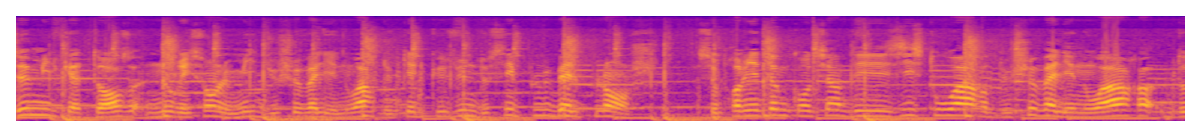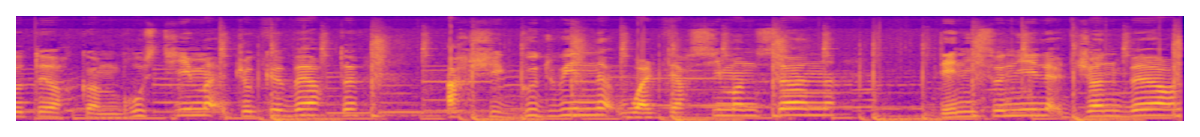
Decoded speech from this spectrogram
2014, nourrissant le mythe du Chevalier Noir de quelques-unes de ses plus belles planches. Ce premier tome contient des histoires du Chevalier Noir d'auteurs comme Bruce Timm, Joe Kubert, Archie Goodwin, Walter Simonson, Dennis O'Neill, John Byrne,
